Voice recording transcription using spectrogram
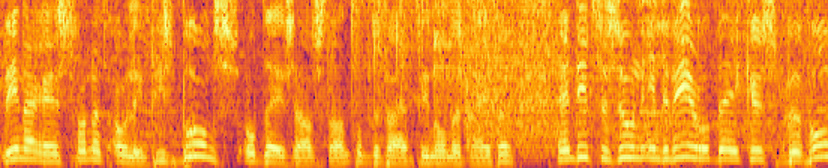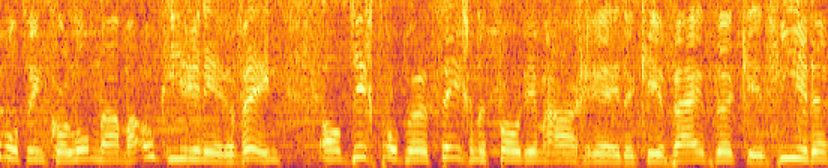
winnares van het Olympisch brons op deze afstand, op de 1500 meter. En dit seizoen in de wereldbekers, bijvoorbeeld in Colonna, maar ook hier in Ereveen, al dicht op, eh, tegen het podium aangereden. Keer vijfde, keer vierde.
